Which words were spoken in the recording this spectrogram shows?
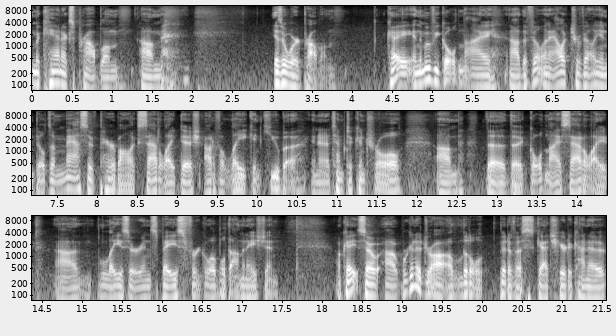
mechanics problem um, is a word problem. Okay, in the movie Goldeneye, uh, the villain Alec Trevelyan builds a massive parabolic satellite dish out of a lake in Cuba in an attempt to control um, the, the Goldeneye satellite uh, laser in space for global domination. Okay, so uh, we're going to draw a little bit of a sketch here to kind of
